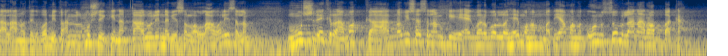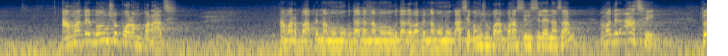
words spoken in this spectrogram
তালাহ থেকে বর্ণিত, আন্নাল মুশরিকিনা কালুলিন নবী সাল্লাহ আলি সাল্লাম মুশরিকরা মক্কা, নবী সাল্লামকে একবার বলল, হে মোহাম্মদ, ইয়া মোহাম্মদ, উনসুব লানা রব্বাকা। আমাদের বংশ পরম্পরা আছে। আমার বাপের নাম অমুক, দাদার নাম অমুক, দাদার বাপের নাম অমুক আছে, বংশ পরম্পরা সিলসিলায় নাসাব আমাদের আছে। তো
